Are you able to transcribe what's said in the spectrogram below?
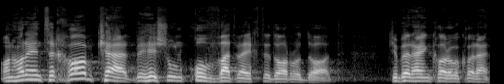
آنها رو انتخاب کرد بهشون قوت و اقتدار رو داد که برن این کارو بکنن.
